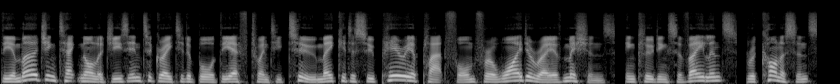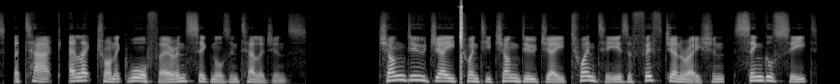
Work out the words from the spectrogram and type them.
The emerging technologies integrated aboard the F-22 make it a superior platform for a wide array of missions, including surveillance, reconnaissance, attack, electronic warfare and signals intelligence. Chengdu J-20 Chengdu J-20 is a fifth-generation, single-seat,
